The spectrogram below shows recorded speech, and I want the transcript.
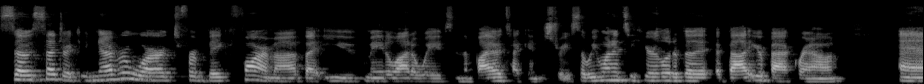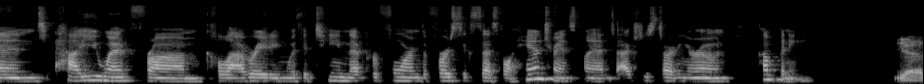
So, Cedric, you've never worked for big pharma, but you've made a lot of waves in the biotech industry. So, we wanted to hear a little bit about your background and how you went from collaborating with a team that performed the first successful hand transplant to actually starting your own company. Yeah,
